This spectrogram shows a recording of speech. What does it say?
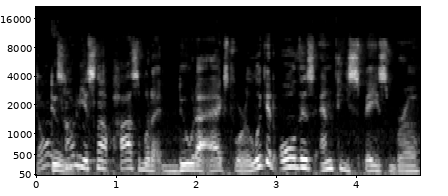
Don't Dude. tell me it's not possible to do what I asked for. Look at all this empty space, bro.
